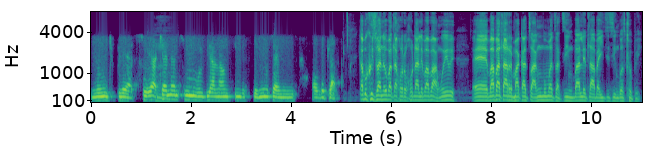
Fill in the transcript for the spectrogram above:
loaned players. So yeah, mm. chairman soon will be announcing the, the new signings of the club. ka bokhutshwane o batla gore go na le ba bangwe um ba batla re makatsang mo matsatsing ba letla ba itseseng kwa setlhopheng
